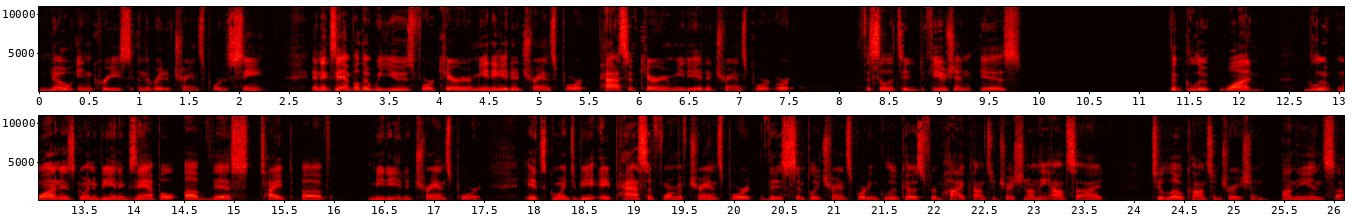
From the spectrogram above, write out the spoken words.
no increase in the rate of transport is seen. An example that we use for carrier mediated transport, passive carrier mediated transport, or facilitated diffusion is the GLUT1. GLUT1 is going to be an example of this type of mediated transport. It's going to be a passive form of transport that is simply transporting glucose from high concentration on the outside to low concentration on the inside.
